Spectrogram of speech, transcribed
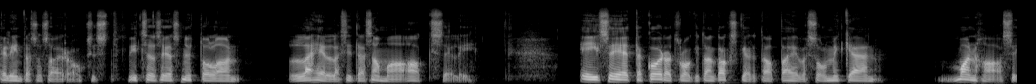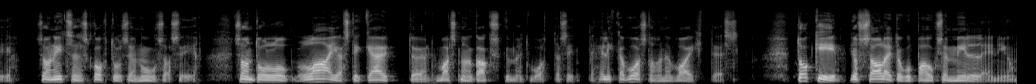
elintasosairauksista. Itse asiassa nyt ollaan lähellä sitä samaa akselia. Ei se, että koirat ruokitaan kaksi kertaa päivässä ole mikään vanha asia. Se on itse asiassa kohtuullisen uusi asia. Se on tullut laajasti käyttöön vasta noin 20 vuotta sitten, eli vuosituhannen vaihteessa. Toki, jos sä olet joku pahuksen millennium,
